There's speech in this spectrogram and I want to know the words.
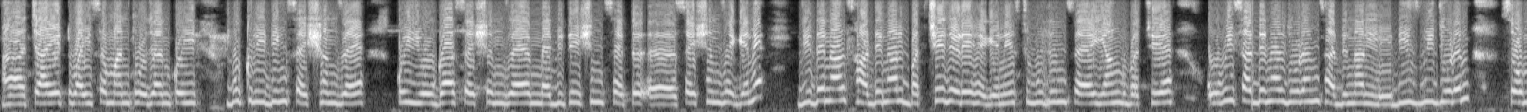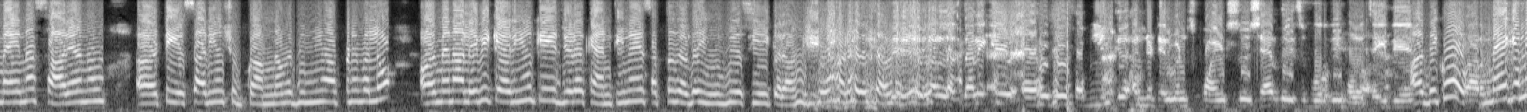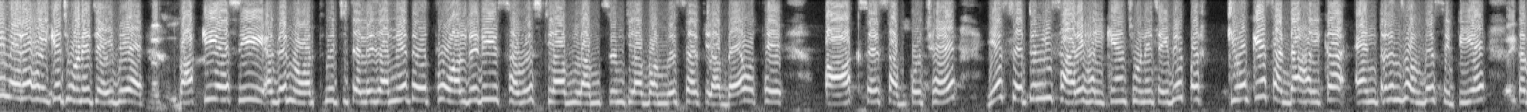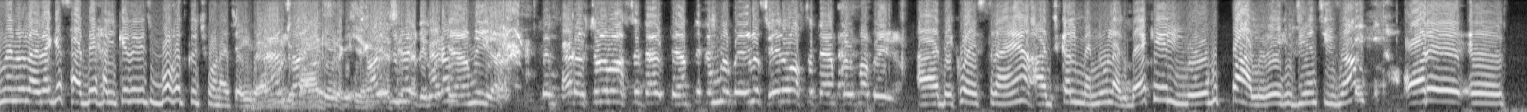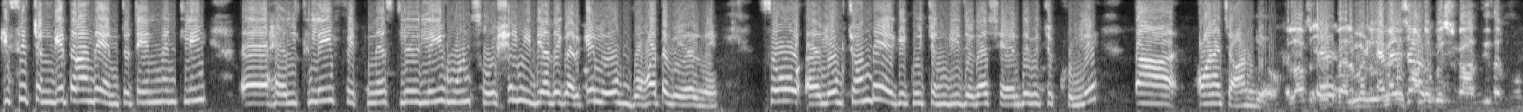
ਚਾਹੇ ਟਵਾਈਸ ਅ ਮੰਥ ਹੋ ਜਾਣ ਕੋਈ ਬੁੱਕ ਰੀਡਿੰਗ ਸੈਸ਼ਨਸ ਹੈ ਕੋਈ ਯੋਗਾ ਸੈਸ਼ਨਸ ਹੈ ਮੈਡੀਟੇਸ਼ਨ ਸੈਸ਼ਨਸ ਹੈਗੇ ਨੇ ਜਿਹਦੇ ਨਾਲ ਸਾਡੇ ਨਾਲ ਬੱਚੇ ਜਿਹੜੇ ਹੈਗੇ ਨੇ ਸਟੂਡੈਂਟਸ ਹੈ ਯੰਗ ਬੱਚੇ ਹੈ ਉਹ ਵੀ ਸਾਡੇ ਨਾਲ ਜੁੜਨ ਸਾਡੇ ਨਾਲ ਲੇਡੀਜ਼ ਵੀ ਜੁੜਨ ਸੋ ਮੈਂ ਇਹਨਾਂ ਸਾਰਿਆਂ ਨੂੰ ਢੇਰ ਸਾਰੀਆਂ ਸ਼ੁਭਕਾਮਨਾਵਾਂ ਦਿੰਦੀ ਹਾਂ ਆਪਣੇ ਵੱਲੋਂ ਔਰ ਮੈਂ ਨਾਲ ਇਹ ਵੀ ਕਹਿ ਰਹੀ ਹਾਂ ਕਿ ਜਿਹੜਾ ਕੈਂਟੀਨ ਹੈ ਸਭ ਤੋਂ ਜ਼ਿਆਦਾ ਯੂਜ਼ ਵੀ ਅਸੀਂ ਇਹ ਕਰਾਂਗੇ ਆਉਣ ਵਾਲੇ ਸਮੇਂ ਵਿੱਚ। ਲੱਗਦਾ ਨਹੀਂ ਕਿ ਇਹੋ ਜਿਹੇ ਪਬਲਿਕ ਐਂਟਰਟੇਨਮੈਂਟ ਪੁਆਇੰਟਸ ਸ਼ਹਿਰ ਦੇ ਵਿੱਚ ਹੋਰ ਵੀ ਹੋਣੇ ਚਾਹੀਦੇ ਆ। ਦੇਖੋ ਮੈਂ ਕਹਿੰਦੀ ਮੇਰੇ ਹਲਕੇ ਚ ਹੋਣੇ ਚਾਹੀਦੇ ਆ। ਬਾਕੀ ਅਸੀਂ ਅਗਰ ਨਾਰਥ ਵਿੱਚ ਚਲੇ ਜਾਂਦੇ ਹਾਂ ਤੇ ਉੱਥੇ ਆਲਰੇਡੀ ਸਰਵਿਸ ਕਲੱਬ ਲੰਸਨ ਕਲੱਬ ਅੰਮ੍ਰਿਤਸਰ ਕਲੱਬ ਹੈ। ਉੱਥੇ ਪਾਰਕਸ ਹੈ ਸਭ ਕੁਝ ਹੈ। ਇਹ ਸਰਟਨਲੀ ਸਾਰੇ ਹਲਕਿਆਂ ਚ ਹੋਣੇ ਚਾਹੀਦੇ ਪਰ ਕਿਉਂਕਿ ਸਾਡਾ ਹਲਕਾ ਐਂਟਰੈਂਸ ਆਫ ਦਾ ਸਿਟੀ ਹੈ ਤਾਂ ਮੈਨੂੰ ਲੱਗਦਾ ਕਿ ਸਾਡੇ ਹਲਕੇ ਦੇ ਵਿੱਚ ਬਹੁਤ ਕੁਝ ਹੋਣਾ ਚਾਹੀਦਾ ਹੈ। ਆ। ਫੈਸਟੀਵਲ ਵਾਸਤੇ ਟਾਈਮ ਤੇ ਕਰਨਾ ਪਏਗਾ ਨਾ ਸੇਲ ਵਾਸਤੇ ਟਾਈਮ ਕਰਨਾ ਪਏਗਾ। ਆ ਦੇਖੋ ਇਸ ਤਰ੍ਹਾਂ ਹੈ ਅੱਜ ਕੱਲ ਮੈਨੂੰ ਲੱਗਦਾ ਹੈ ਕਿ ਲੋਕ ਭਾਲ ਰਹੇ ਇਹ ਜਿਹੀਆਂ ਚੀਜ਼ਾਂ ਔਰ ਕਿਸੇ ਚੰਗੇ ਤਰ੍ਹਾਂ ਦੇ ਐਂਟਰਟੇਨਮੈਂਟ ਲਈ ਹੈਲਥ ਲਈ ਫਿਟਨੈਸ ਲਈ ਹੁਣ ਸੋਸ਼ਲ ਮੀਡੀਆ ਦੇ ਕਰਕੇ ਲੋਕ ਬਹੁਤ ਅਵੇਅਰ ਨੇ। ਸੋ ਲੋਕ ਚਾਹੁੰਦੇ ਹੈ ਕਿ ਕੋਈ ਚੰਗੀ ਜਗ੍ਹਾ ਸ਼ਹਿਰ ਦੇ ਵਿੱਚ ਖੁੱਲੇ ਤਾਂ ਆਉਣਾ ਚਾਹਣਗੇ ਉਹ। ਕਲੱਬ ਡਿਵੈਲਪਮੈਂਟ ਲਈ ਸਾਨੂੰ ਕੋਈ ਸਰਕਾਰ ਦੀ ਤਰਫੋਂ?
